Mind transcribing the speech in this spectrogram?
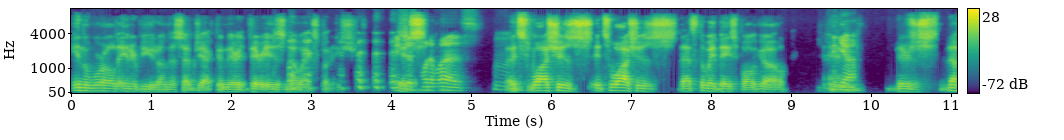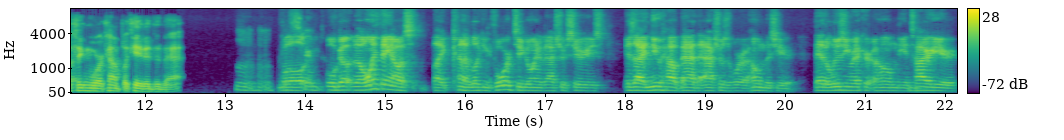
in the world interviewed on the subject and there there is no explanation. it's, it's just what it was. Hmm. It's washes, it's washes. That's the way baseball go. And yeah. There's nothing more complicated than that. Mm-hmm. Well, we'll go. The only thing I was like kind of looking forward to going to the Astros series is I knew how bad the Astros were at home this year. They had a losing record at home the mm-hmm. entire mm-hmm. year.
